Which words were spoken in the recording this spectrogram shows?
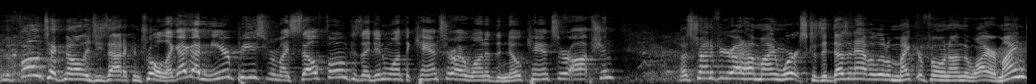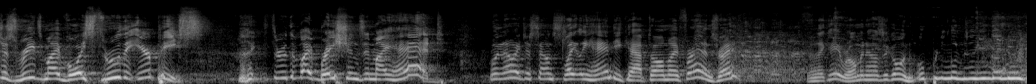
The phone technology's out of control. Like, I got an earpiece for my cell phone because I didn't want the cancer, I wanted the no cancer option. I was trying to figure out how mine works because it doesn't have a little microphone on the wire. Mine just reads my voice through the earpiece, like through the vibrations in my head. Well, now I just sound slightly handicapped to all my friends, right? They're like, hey, Roman, how's it going? Oh, pretty good.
